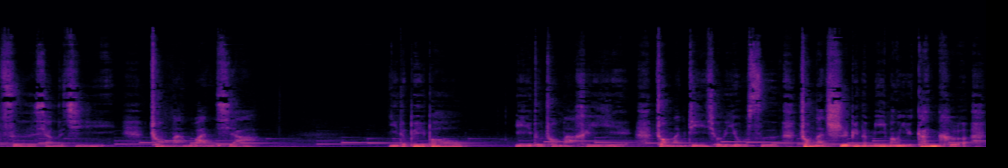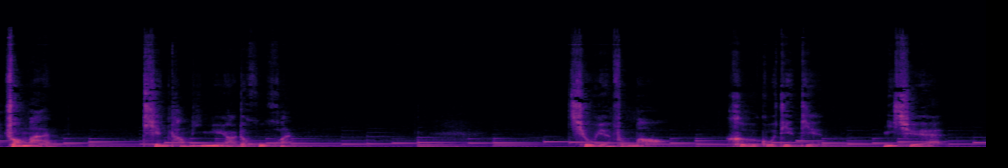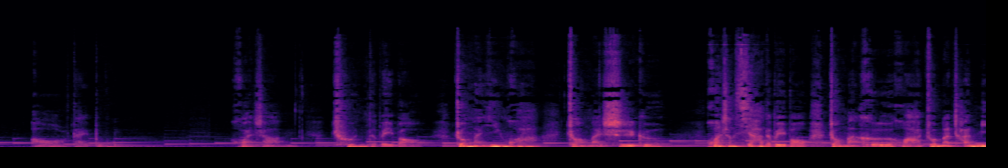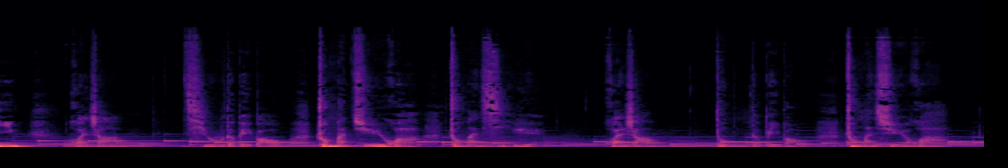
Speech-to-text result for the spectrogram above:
慈祥的记忆，装满晚霞。你的背包一度装满黑夜，装满地球的忧思，装满士兵的迷茫与干渴，装满天堂里女儿的呼唤。秋远风貌，河谷甸甸，你却嗷嗷待。换上春的背包，装满樱花，装满诗歌；换上夏的背包，装满荷花，装满蝉鸣；换上秋的背包，装满菊花，装满喜悦；换上冬的背包，装满雪花，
